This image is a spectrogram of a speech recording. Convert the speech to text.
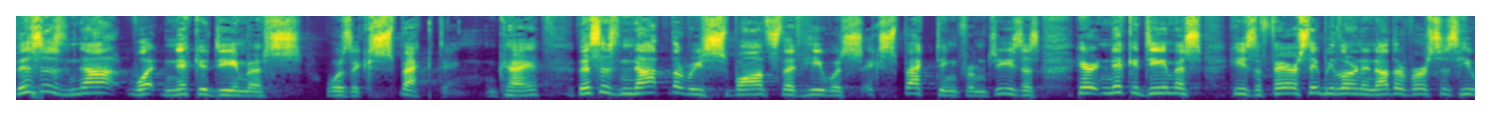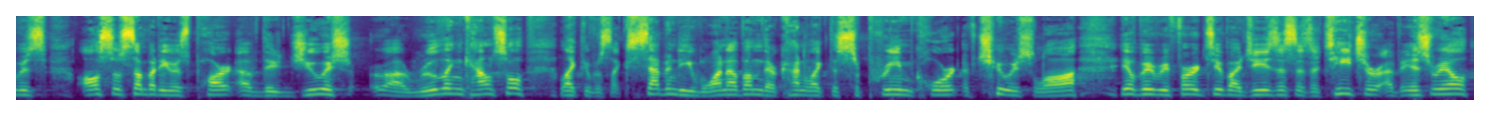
This is not what Nicodemus was expecting, okay? This is not the response that he was expecting from Jesus. Here, Nicodemus, he's a Pharisee. We learn in other verses he was also somebody who was part of the Jewish uh, ruling council. Like there was like 71 of them. They're kind of like the Supreme Court of Jewish law. He'll be referred to by Jesus as a teacher of Israel,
